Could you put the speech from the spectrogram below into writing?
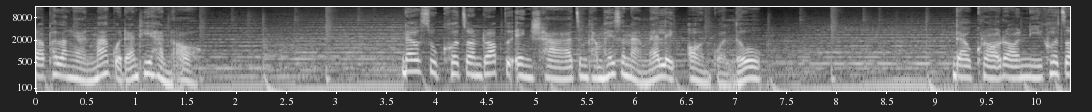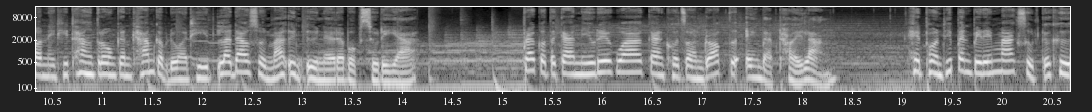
รับพลังงานมากกว่าด้านที่หันออก ดาวศุกร์โคจรรอบตัวเองช้าจึงทำให้สนามแม่เหล็กอ่อนกว่าโลก ดาวเคราะห์ร้อนนี้โคจรในทิศทางตรงกันข้ามกับดวงอาทิตย์และดาวส่วนมากอื่น ๆ ในระบบสุริยะ ปรากฏการณ์นี้เรียกว่าการโคจรรอบตัวเองแบบถอยหลัง เหตุผลที่เป็นไปได้มากสุดก็คือ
